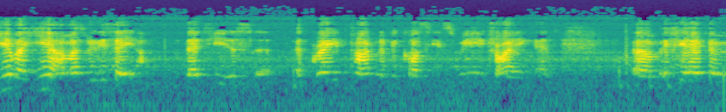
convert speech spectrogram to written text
year by year, I must really say that he is a, great partner because he's really trying. And um, if you have him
